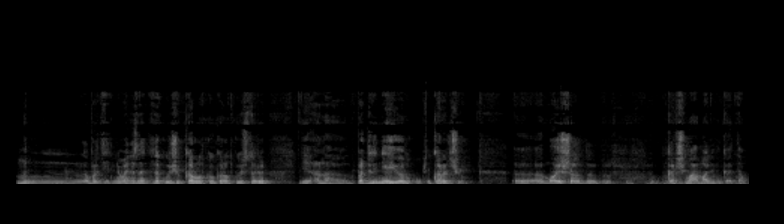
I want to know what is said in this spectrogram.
Обратите внимание, знаете такую еще короткую-короткую историю, и она по длине ее укорочу. Э, Мойша, корчма маленькая там.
